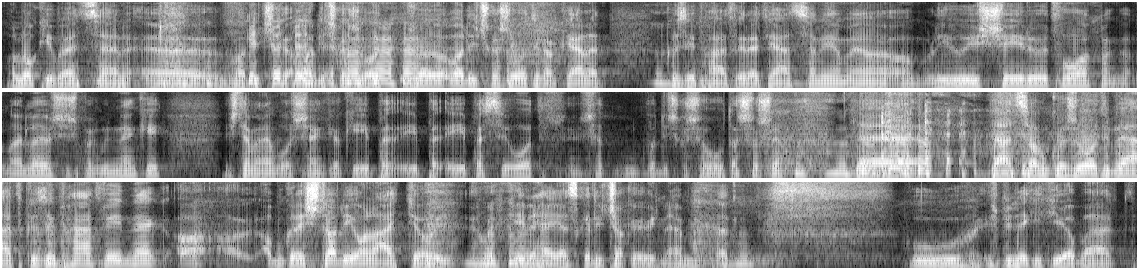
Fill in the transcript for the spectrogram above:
a Lokiba egyszer uh, Vadicska, Vadicska, Zsolt, Vadicska Zsoltinak kellett középhátvéret játszani, ami a, a Liu is sérült volt, meg a Nagy Lajos is, meg mindenki, és nem, nem volt senki, aki épe, épe, épeszű volt, és hát Vadicska se volt sose. De, de hát szóval, amikor Zsolti beállt középhátvédnek, a, a, amikor egy stadion látja, hogy, hogy kéne helyezkedni, csak ő nem. Hát, hú, és mindenki kiabált.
